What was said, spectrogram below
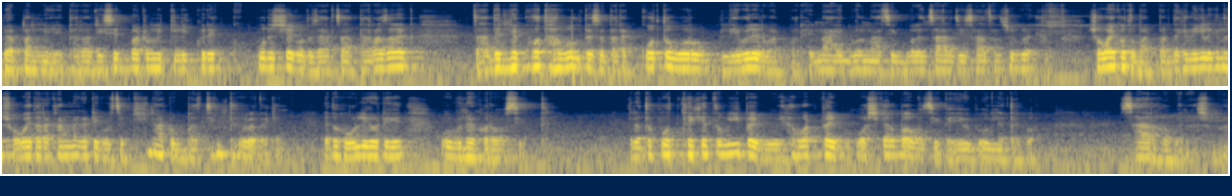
ব্যাপার নিয়ে তারা রিসিট বাটনে ক্লিক করে পরিষ্কার করতেছে। আর তারা যারা যাদের নিয়ে কথা বলতেছে, তারা কত বড় লেভেলের বাটপার। হে নাহিদ বলেন, আসিফ বলেন, সারজি সাহায্য শুরু করে সবাই কত বাটপার। দেখেন, এগুলো কিন্তু সবাই তারা কান্নাকাটি করছে। কী নাটক বা চিন্তা করে দেখেন। এত হলিউডে অভিনয় করা উচিত। এটা তো প্রত্যেকে তো ই পাইব অ্যাওয়ার্ড পাইব অস্কার পাওয়া উচিত এই অভিনেতাকে। সার হবে না শোনা,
